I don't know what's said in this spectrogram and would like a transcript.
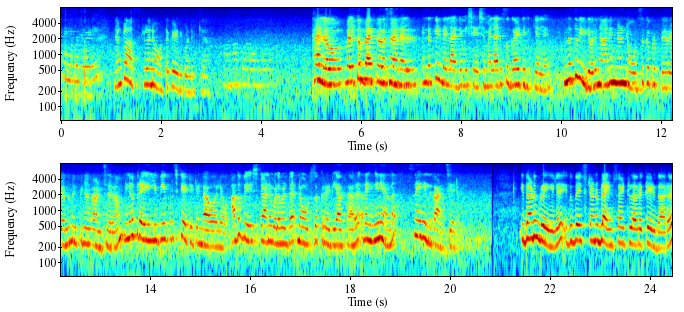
സ്നേഹ പരിപാടി? ഞാൻ ക്ലാസ്സിക്കുള്ള നോട്ടൊക്കെ എഴുതിക്കൊണ്ടിരിക്കുക hello welcome back to our channel എന്തൊക്കെയുണ്ട് എല്ലാവരുടെയും വിശേഷം? എല്ലാവരും സുഖമായിട്ടിരിക്കുകയല്ലേ ഇന്നത്തെ വീഡിയോയിൽ ഞാൻ എങ്ങനെയാണ് നോട്ട്സ് ഒക്കെ പ്രിപ്പയർ ചെയ്യാമെന്ന് നിങ്ങൾക്ക് ഞാൻ കാണിച്ചു തരാം. നിങ്ങൾ ബ്രെയിൽ ലിപിയെ കുറിച്ച് കേട്ടിട്ടുണ്ടാവുമല്ലോ. അത് ഉപയോഗിച്ചിട്ടാണ് ഇവളുടെ നോട്ട്സ് ഒക്കെ റെഡിയാക്കാറ് അതെങ്ങനെയാണ് സ്നേഹം ഇന്ന് കാണിച്ചു തരും? ഇതാണ് ബ്രെയിൽ ഇത് ഉപയോഗിച്ചിട്ടാണ് ബ്ലൈൻഡ്സ് ആയിട്ടുള്ളവരൊക്കെ എഴുതാറ്.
